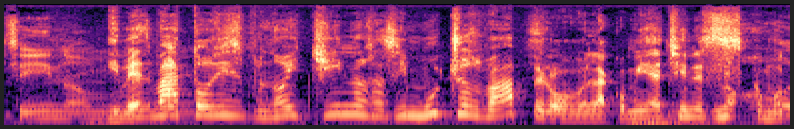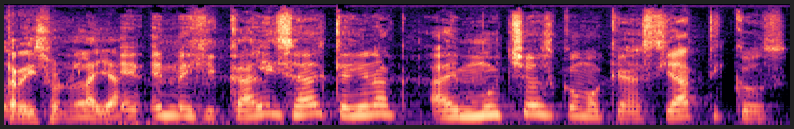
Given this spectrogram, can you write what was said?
Sí, no. Y ves vatos y dices, pues no hay chinos, así muchos va, pero la comida china es No, como tradicional allá. En, en Mexicali, ¿sabes? Que hay, una, hay muchos como que asiáticos.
